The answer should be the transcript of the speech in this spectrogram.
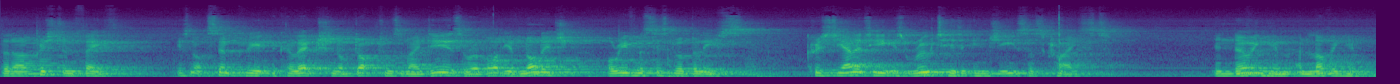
that our Christian faith is not simply a collection of doctrines and ideas or a body of knowledge or even a system of beliefs. Christianity is rooted in Jesus Christ, in knowing Him and loving Him,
